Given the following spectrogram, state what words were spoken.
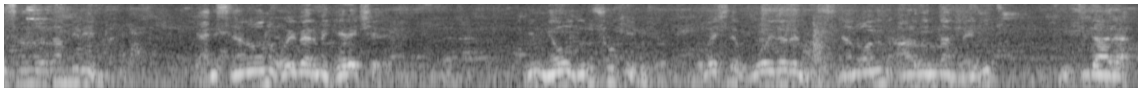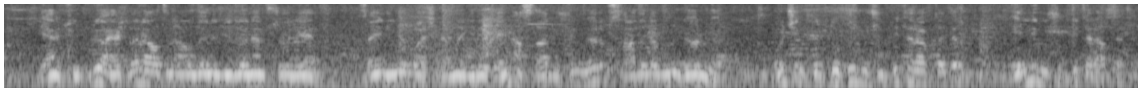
insanlardan biriyim ben. Yani Sinan oy verme gerekçeleri ne olduğunu çok iyi biliyorum. Dolayısıyla bu oyların Sinan ardından mevcut iktidara yani Türklüğü ayaklar altına aldığını bir dönem söyleyen Sayın Cumhurbaşkanı'na gideceğini asla düşünmüyorum. Sahada da bunu görmüyorum. Onun için 49,5 bir taraftadır, 50,5 bir taraftadır.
